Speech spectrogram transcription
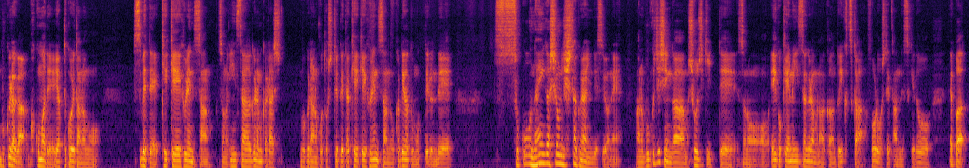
僕らがここまでやってこれたのも、すべて KK フレンズさん、そのインスタグラムから僕らのことを知ってくれた KK フレンズさんのおかげだと思ってるんで、そこをないがしろにしたくないんですよね。あの、僕自身が正直言って、その、英語系のインスタグラムのアカウントいくつかフォローしてたんですけど、やっぱ、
